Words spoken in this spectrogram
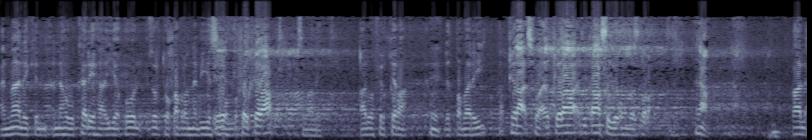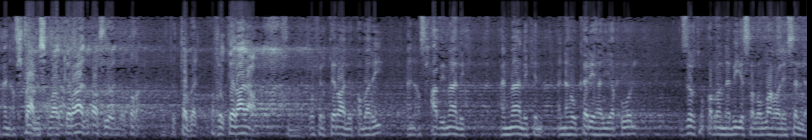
عن مالك أنه كره أن يقول زرت قبر النبي صلى إيه الله وفي القراء عليه وسلم. قال وفي القرى إيه. للطبري القراء اسمها القراء لقاصد أم القرى نعم. قال عن كتاب أصحاب اسمه القراء لقاصد أم القرى الطبري وفي القراء نعم. وفي القراء للطبري عن أصحاب مالك عن مالك أنه كره أن يقول زرت قبر النبي صلى الله عليه وسلم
